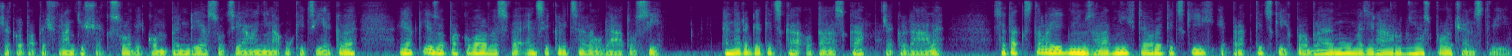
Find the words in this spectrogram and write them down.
řekl papež František slovy kompendia sociální nauky církve, jak je zopakoval ve své encyklice Laudato Si. Energetická otázka, řekl dále, se tak stala jedním z hlavních teoretických i praktických problémů mezinárodního společenství.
